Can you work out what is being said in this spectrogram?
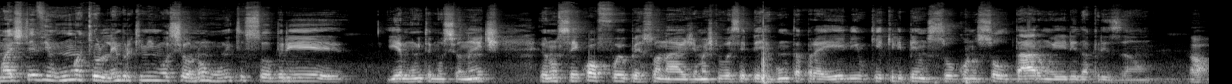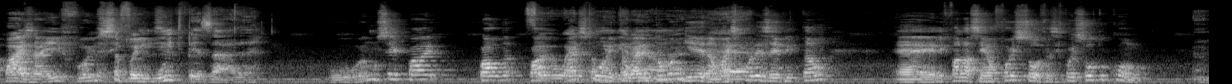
Mas teve uma que eu lembro que me emocionou muito sobre. E é muito emocionante. Eu não sei qual foi o personagem, mas que você pergunta pra ele o que, que ele pensou quando soltaram ele da prisão. Rapaz, aí foi o Essa foi seguinte, muito pesada. o- eu não sei qual, qual, qual Foi o quais foram, então o Wellington né? Mangueira, mas É. por exemplo, então, é, ele fala assim, eu fui solto, você foi solto como? Uhum.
